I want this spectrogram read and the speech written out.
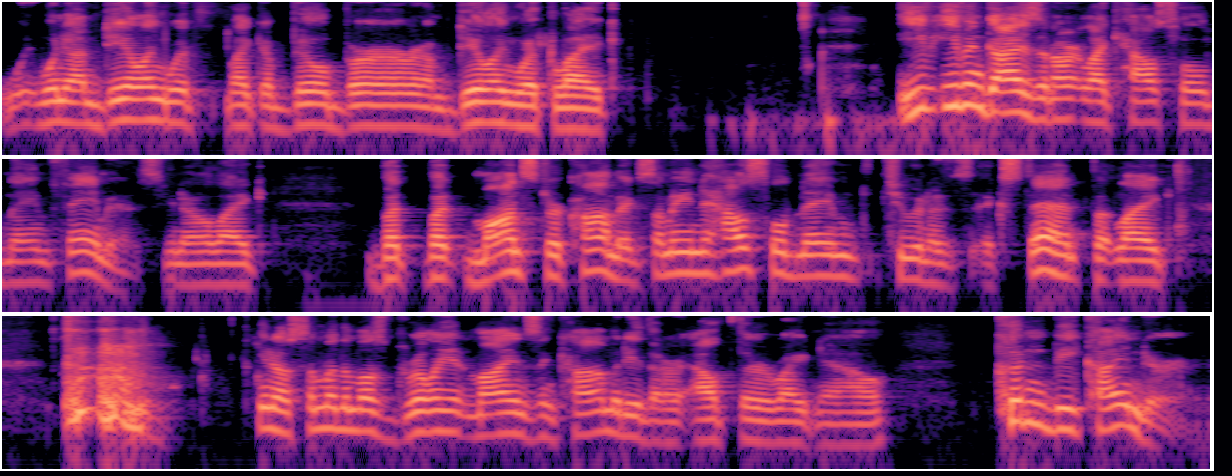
when i'm dealing with like a bill burr and i'm dealing with like even guys that aren't like household name famous you know like but but monster comics i mean household name to an extent but like you know some of the most brilliant minds in comedy that are out there right now couldn't be kinder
